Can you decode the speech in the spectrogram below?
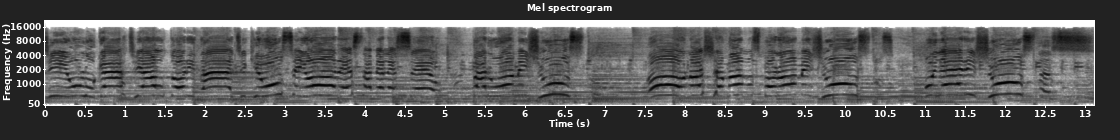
de um lugar de autoridade que o Senhor estabeleceu para o homem justo. Oh, nós chamamos por homens justos, mulheres justas.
